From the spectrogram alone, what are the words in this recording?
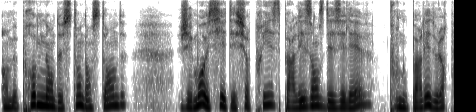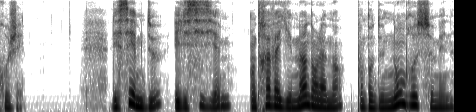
en me promenant de stand en stand, j'ai moi aussi été surprise par l'aisance des élèves pour nous parler de leur projet. Les CM2 et les 6e ont travaillé main dans la main pendant de nombreuses semaines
